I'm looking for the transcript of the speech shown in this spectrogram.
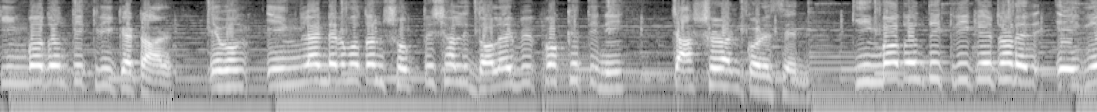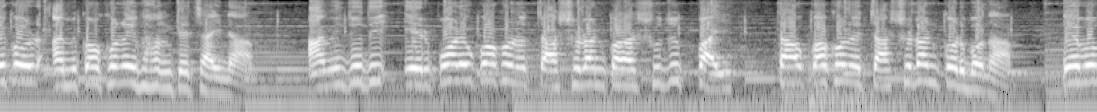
কিংবদন্তি ক্রিকেটার এবং ইংল্যান্ডের মতন শক্তিশালী দলের বিপক্ষে তিনি চারশো রান করেছেন। কিংবদন্তি ক্রিকেটারের এই রেকর্ড আমি কখনোই ভাঙতে চাই না। আমি যদি এরপরেও কখনো চারশো রান করার সুযোগ পাই, তাও কখনো চারশো রান করব না। এবং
